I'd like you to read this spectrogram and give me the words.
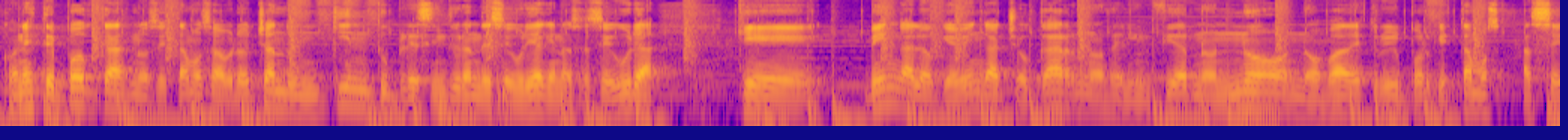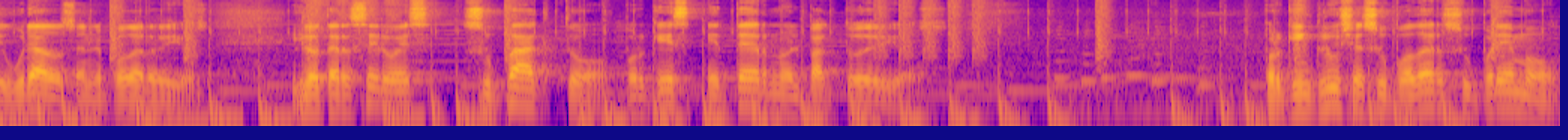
Con este podcast nos estamos abrochando un quíntuple cinturón de seguridad que nos asegura que venga lo que venga a chocarnos del infierno, no nos va a destruir porque estamos asegurados en el poder de Dios. Y lo tercero es su pacto, porque es eterno el pacto de Dios. Porque incluye su poder supremo,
